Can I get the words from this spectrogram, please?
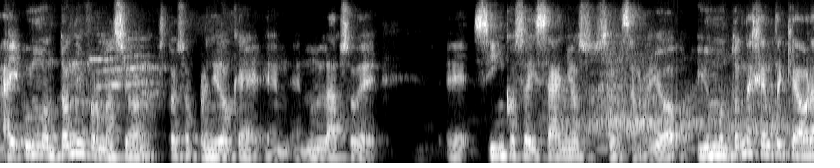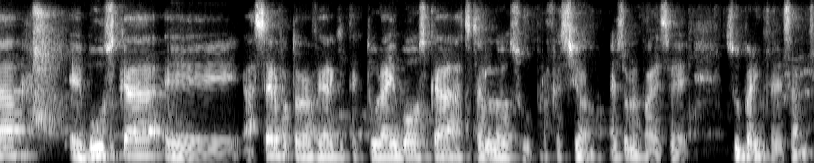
Hay un montón de información. Estoy sorprendido que en, en un lapso de eh, cinco o seis años se desarrolló y un montón de gente que ahora eh, busca eh, hacer fotografía de arquitectura y busca hacerlo su profesión. Eso me parece súper interesante.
